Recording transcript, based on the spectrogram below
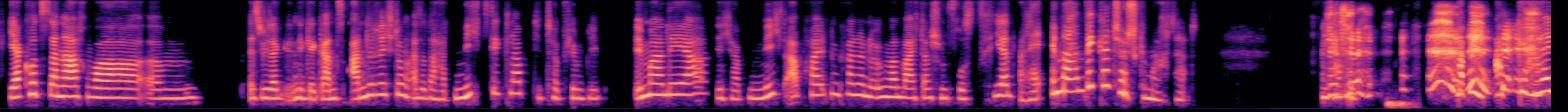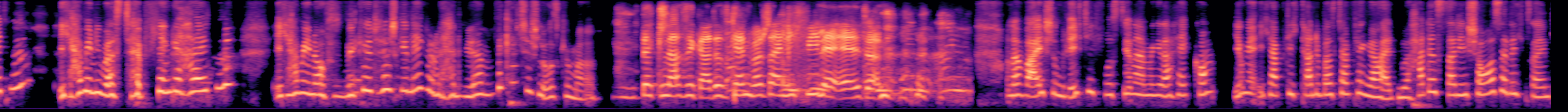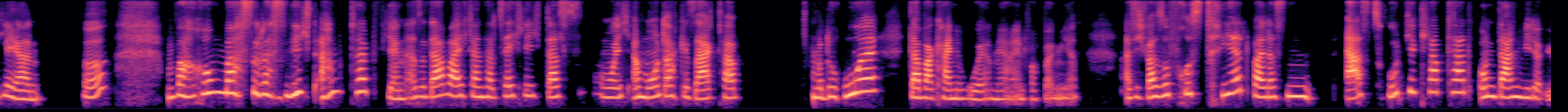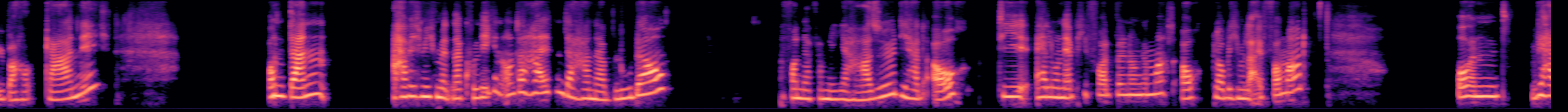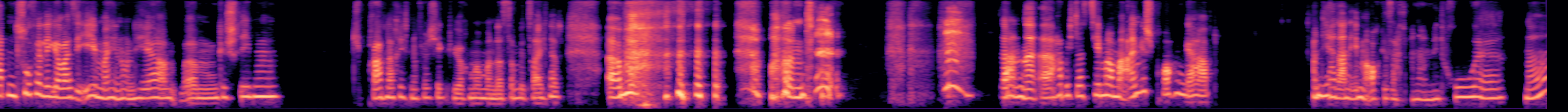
Ja, kurz danach war ähm, es wieder in eine ganz andere Richtung. Also da hat nichts geklappt. Die Töpfchen blieb immer leer. Ich habe nicht abhalten können. Und irgendwann war ich dann schon frustriert, weil er immer am Wickeltisch gemacht hat. Ich habe hab ihn abgehalten, ich habe ihn übers Töpfchen gehalten, ich habe ihn aufs Wickeltisch gelegt und er hat wieder am Wickeltisch losgemacht. Der Klassiker, das kennen wahrscheinlich viele Eltern. Und dann war ich schon richtig frustriert und habe mir gedacht, hey komm, Junge, ich habe dich gerade übers Töpfchen gehalten. Du hattest da die Chance, dich zu entleeren. Warum machst du das nicht am Töpfchen? Also da war ich dann tatsächlich das, wo ich am Montag gesagt habe, mit Ruhe, da war keine Ruhe mehr einfach bei mir. Also ich war so frustriert, weil das erst so gut geklappt hat und dann wieder überhaupt gar nicht. Und dann habe ich mich mit einer Kollegin unterhalten, der Hanna Bludau von der Familie Hasö. Die hat auch die Hello Nappy Fortbildung gemacht, auch, glaube ich, im Live-Format. Und wir hatten zufälligerweise eh immer hin und her ähm, geschrieben, Sprachnachrichten verschickt, wie auch immer man das dann bezeichnet. Ähm und dann äh, habe ich das Thema mal angesprochen gehabt. Und die hat dann eben auch gesagt, Anna, mit Ruhe, ne?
